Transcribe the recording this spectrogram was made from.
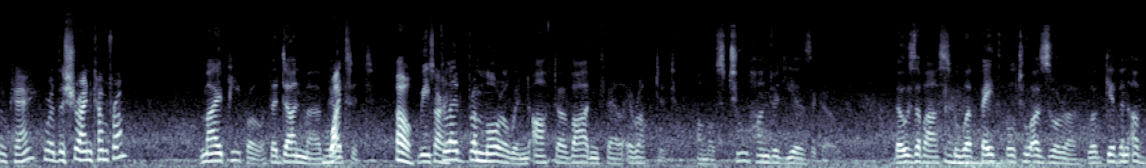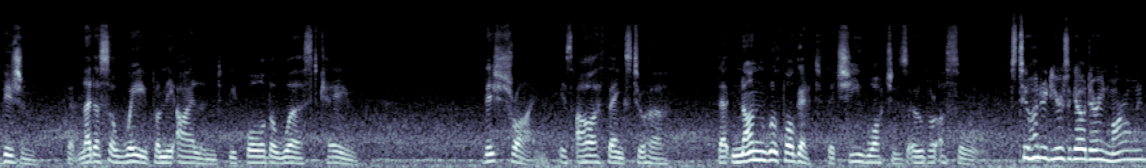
Okay. Where'd the shrine come from? My people, the Dunmer, built What? it. Oh, We sorry. fled from Morrowind after Vvardenfell erupted almost 200 years ago. Those of us who were Mm. faithful to Azura were given a vision that led us away from the island before the worst came. This shrine is our thanks to her, that none will forget that she watches over us all. It was 200 years ago during Morrowind.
